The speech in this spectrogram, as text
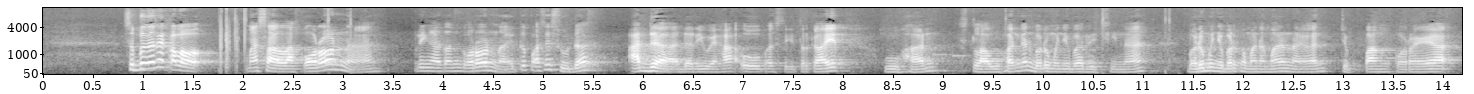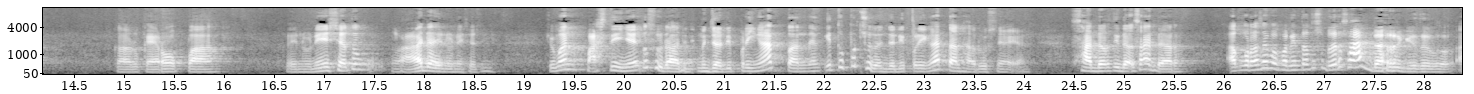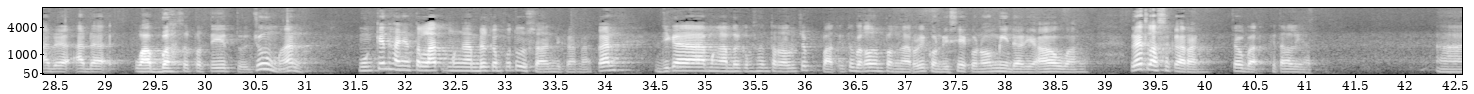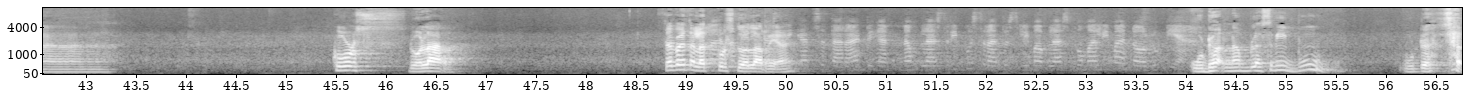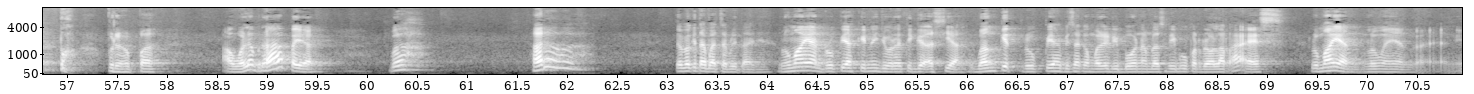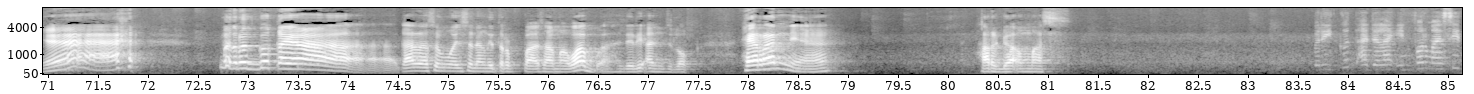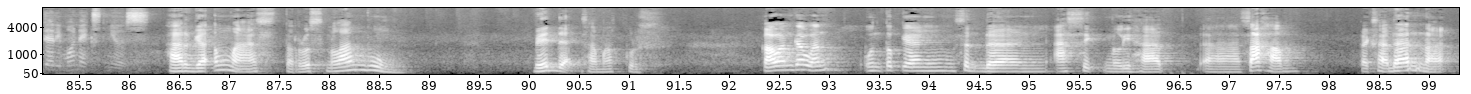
Sebenarnya kalau masalah corona peringatan corona itu pasti sudah ada dari WHO pasti terkait Wuhan. Setelah Wuhan kan baru menyebar di Cina baru menyebar ke mana-mana kan? Jepang Korea ke Eropa ke Indonesia tuh nggak ada Indonesia sih cuman pastinya itu sudah menjadi peringatan. Yang itu pun sudah jadi peringatan harusnya ya. Sadar tidak sadar. Aku rasa pemerintah tuh sebenarnya sadar gitu loh. Ada ada wabah seperti itu. Cuman mungkin hanya telat mengambil keputusan dikarenakan jika mengambil keputusan terlalu cepat itu bakal mempengaruhi kondisi ekonomi dari awal. Lihatlah sekarang. Coba kita lihat. Uh, kurs dolar. Coba kita lihat kurs dolar ya. Udah 16 ribu. Udah jatuh berapa? Awalnya berapa ya? Wah, aduh. Coba kita baca beritanya. Lumayan, rupiah kini juara 3 Asia. Bangkit, rupiah bisa kembali di bawah 16 ribu per dolar AS. Lumayan, lumayan. lumayan. Ya, menurut gue kayak karena semuanya sedang diterpa sama wabah jadi anjlok herannya harga emas. Berikut adalah informasi dari Monex News. Harga emas terus melambung. Beda sama kurs. Kawan-kawan untuk yang sedang asik melihat uh, saham reksadana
